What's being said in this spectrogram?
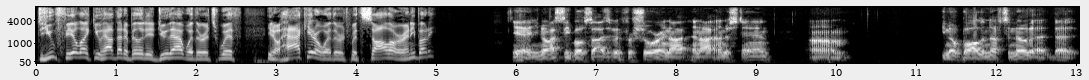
Do you feel like you have that ability to do that, whether it's with you know Hackett or whether it's with Saleh or anybody? Yeah, you know, I see both sides of it for sure, and I and I understand, um, you know, ball enough to know that that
